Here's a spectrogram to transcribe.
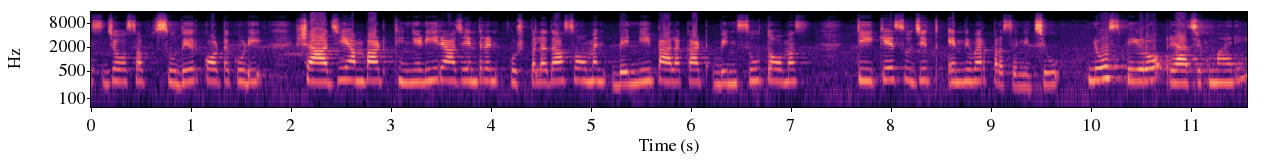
S Joseph Sudheer Kottakudy Shaji Ambad Kingini Rajendran Pushpalatha Soman Benny Palakkattu Binsu Thomas T K Sujith എന്നിവർ പ്രസംഗിച്ചു. ന്യൂസ് ബ്യൂറോ രാജകുമാരി.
